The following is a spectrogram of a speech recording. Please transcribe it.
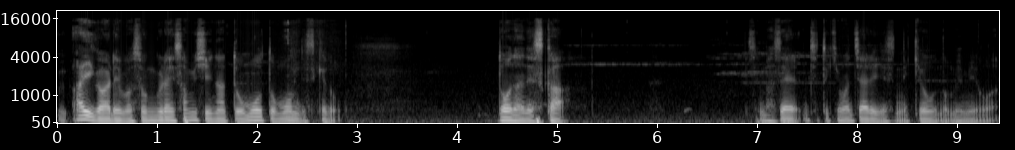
と愛があればそんぐらい寂しいなって思うと思うんですけど。どうなんですか？すいません。ちょっと気持ち悪いですね今日のめめは、は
